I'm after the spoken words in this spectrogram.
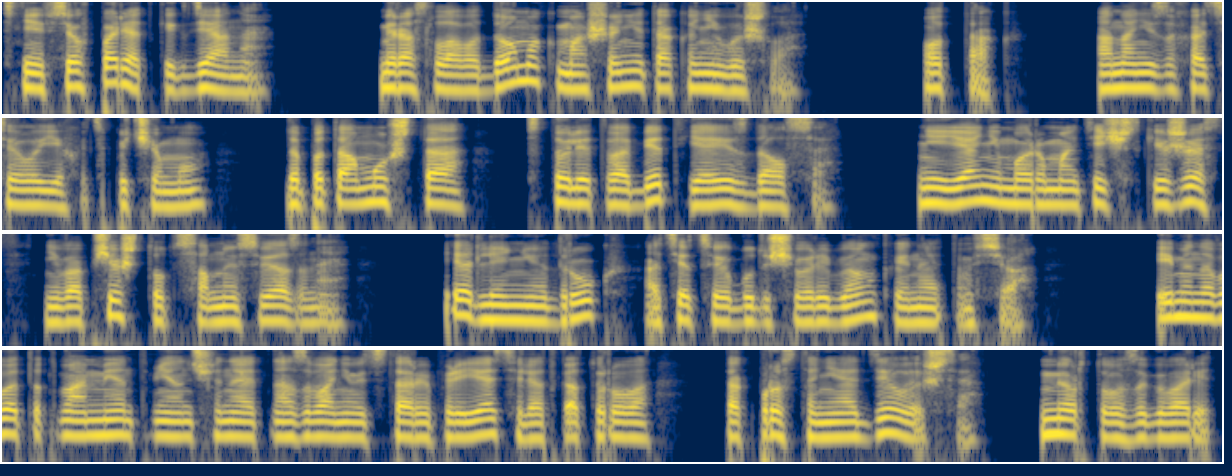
С ней все в порядке, где она? Мирослава дома, к машине так и не вышла. Вот так. Она не захотела ехать. Почему? Да потому что сто лет в обед я ей сдался. Ни я, ни мой романтический жест, ни вообще что-то со мной связанное. Я для нее друг, отец ее будущего ребенка, и на этом все. Именно в этот момент мне начинает названивать старый приятель, от которого так просто не отделаешься. Мертвого заговорит.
